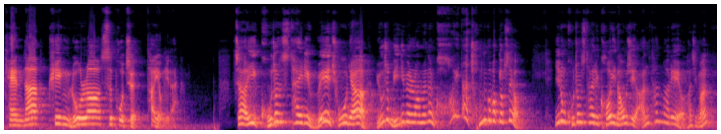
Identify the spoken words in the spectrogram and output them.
캔다 퀵 롤러 스포츠 타이어입니다. 자, 이 고전 스타일이 왜 좋으냐? 요즘 미니벨로 하면은 거의 다 접는 것밖에 없어요. 이런 고전 스타일이 거의 나오지 않단 말이에요. 하지만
